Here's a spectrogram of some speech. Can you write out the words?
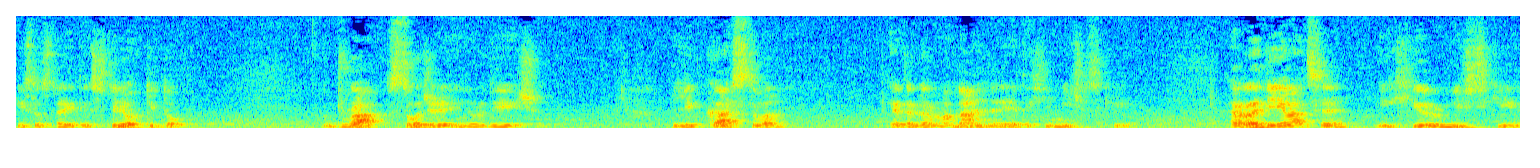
и состоит из трех китов – drug, surgery and radiation. Лекарства – это гормональные, это химические, радиация и хирургические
